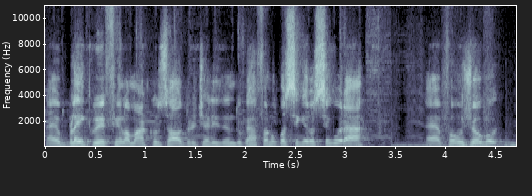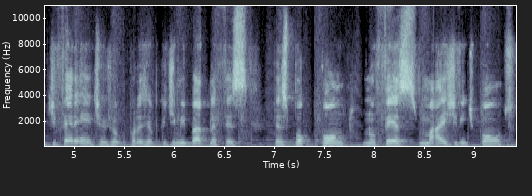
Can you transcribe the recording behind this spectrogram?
É, o Blake Griffin e o Lamarcus Aldridge ali dentro do garrafão não conseguiram segurar. É, foi um jogo diferente. Um jogo, por exemplo, que o Jimmy Butler fez, fez pouco ponto, não fez mais de 20 pontos.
